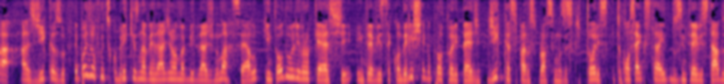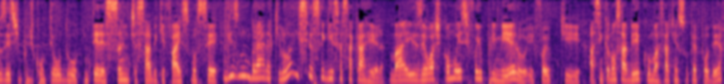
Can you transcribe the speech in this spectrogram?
a, as dicas do. Depois eu fui descobrir que isso na verdade é uma habilidade do Marcelo, que em todo o livrocast, entrevista, quando ele chega pro autor e pede dicas para os próximos escritores e tu consegue extrair dos entrevistados esse tipo de conteúdo interessante, sabe? Que faz você vislumbrar aquilo. Ah, e se eu seguisse essa carreira? Mas eu acho que como esse foi o primeiro e foi o que, assim, que eu não sabia que o Marcelo tinha superpoder,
